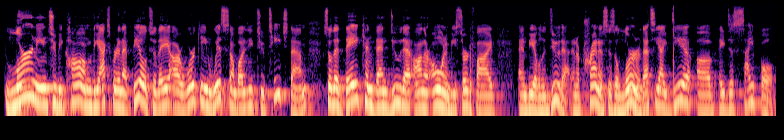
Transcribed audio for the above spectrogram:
learning to become the expert in that field. So they are working with somebody to teach them so that they can then do that on their own and be certified and be able to do that. An apprentice is a learner. That's the idea of a disciple.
